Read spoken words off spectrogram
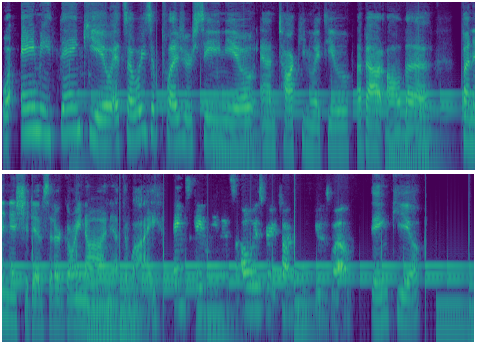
Well, Amy, thank you. It's always a pleasure seeing you and talking with you about all the fun initiatives that are going on at the Y. Thanks, Aileen. It's always great talking with you as well. Thank you.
